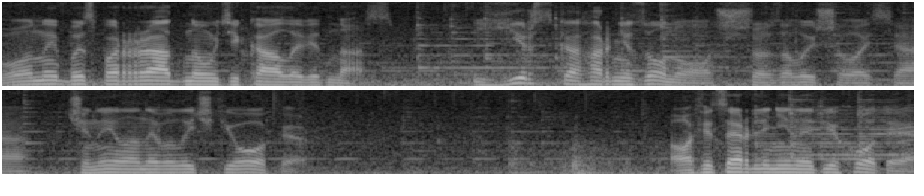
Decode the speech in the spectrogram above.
Вони безпорадно утікали від нас. Гірська гарнізону, що залишилася, чинила невеличкий опір. Офіцер лінійної піхоти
